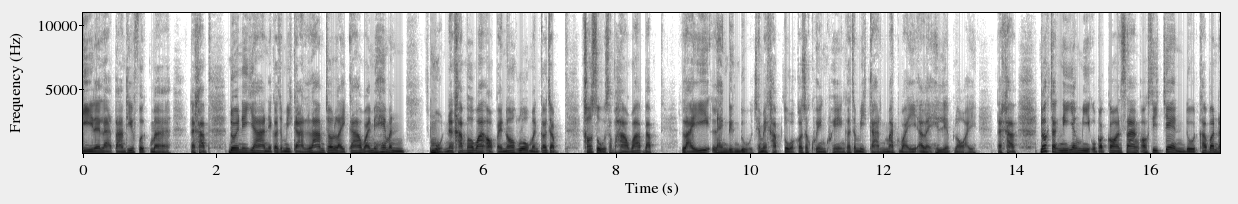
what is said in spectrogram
ดีเลยแหละตามที่ฝึกมานะครับ โดยในยาเนี่ยก็จะมีการล่ามเจ้าไลก้าไว้ไม่ให้มันหมุนนะครับ เพราะว่าออกไปนอกโลกมันก็จะเข้าสู่สภาวะแบบ ไร้แรงดึงดูดใช่ไหมครับ ตัวก็จะเคว้งเคว้งก็จะมีการมัดไว้อะไรให้เรียบร้อยนะครับ นอกจากนี้ยังมีอุปกรณ์สร้างออกซิเจน ดูดคาร์บอนได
